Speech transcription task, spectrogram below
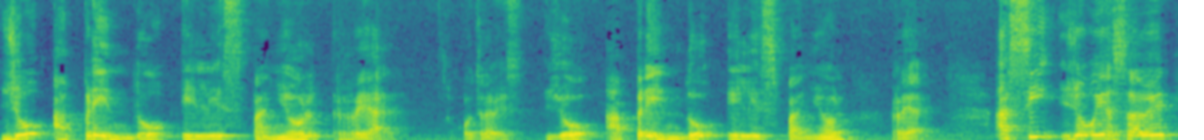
Yo aprendo el español real. Otra vez, yo aprendo el español real. Así yo voy a saber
